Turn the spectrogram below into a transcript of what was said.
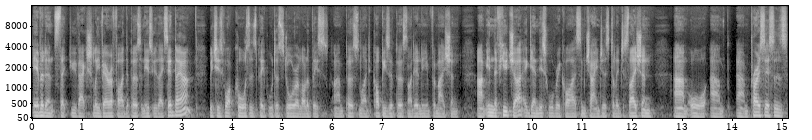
evidence that you've actually verified the person is who they said they are, which is what causes people to store a lot of these um, personal copies of personal identity information. Um, in the future, again, this will require some changes to legislation um, or um, um, processes,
